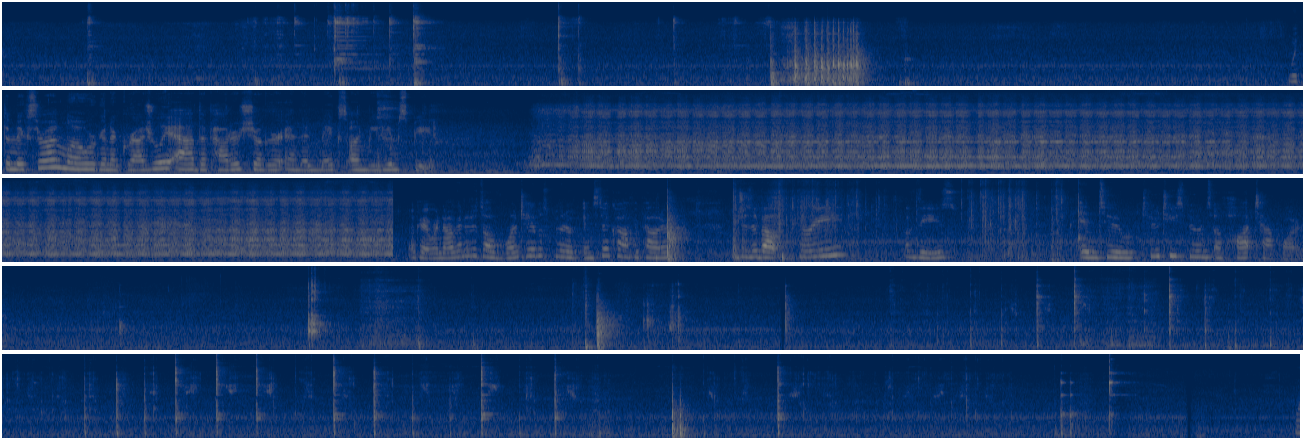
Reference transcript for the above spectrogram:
With the mixer on low, we're going to gradually add the powdered sugar and then mix on medium speed. Okay, we're now going to dissolve one tablespoon of instant coffee powder, which is about three of these, into two teaspoons of hot tap water.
